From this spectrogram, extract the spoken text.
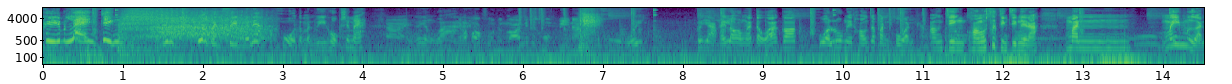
พีมันแรงจริงนี่มันเครื่องเป็นซินนะเนี่ยโอ้โหแต่มัน V6 ใช่ไหมใช่ก็อย่างว่าเขานะบอกสูตรถึงร้อยไม่ถึงหกวินะโอ้โห ก็อยากให้ลองนะ แต่ว่าก็กลัวลูกในท้องจะปั่นป่วน เอาจริงความรู้สึกจริง ๆ เลยนะ มันไม่เหมือน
